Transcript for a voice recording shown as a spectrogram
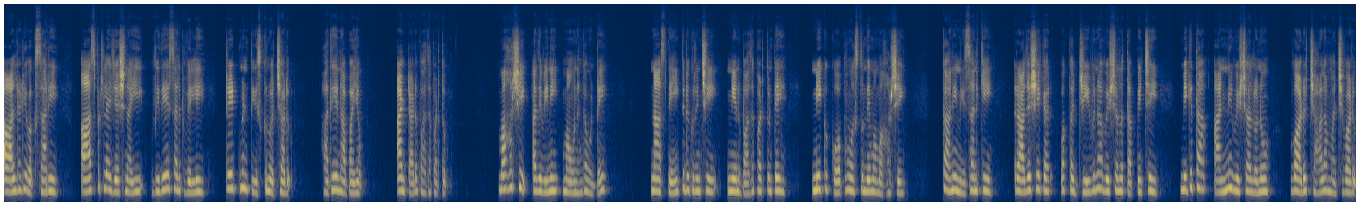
ఆల్రెడీ ఒకసారి హాస్పిటలైజేషన్ అయ్యి విదేశాలకు వెళ్ళి ట్రీట్మెంట్ తీసుకుని వచ్చాడు. అదే నా భయం అంటాడు బాధపడుతూ. మహర్షి అది విని మౌనంగా ఉంటే నా స్నేహితుడి గురించి నేను బాధపడుతుంటే నీకు కోపం వస్తుందేమో మహర్షి. కానీ నిజానికి రాజశేఖర్ ఒక్క జీవన విషయంలో తప్పించి మిగతా అన్ని విషయాల్లోనూ వాడు చాలా మంచివాడు.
